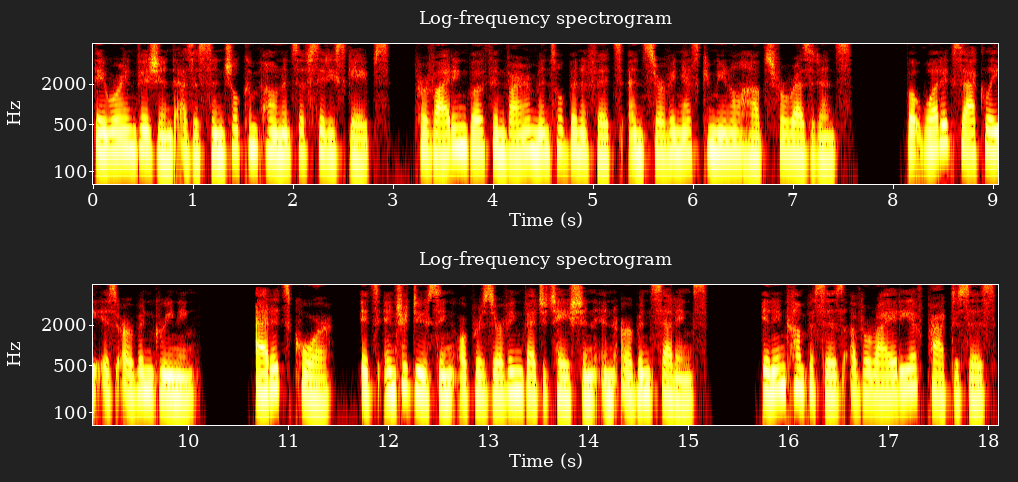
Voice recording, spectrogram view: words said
they were envisioned as essential components of cityscapes, providing both environmental benefits and serving as communal hubs for residents. But what exactly is urban greening? At its core, it's introducing or preserving vegetation in urban settings. It encompasses a variety of practices,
